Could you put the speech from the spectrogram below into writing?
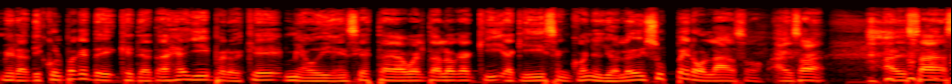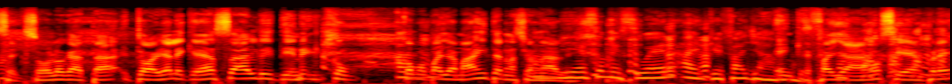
Mira, disculpa que te, que te ataje allí, pero es que mi audiencia está de vuelta loca aquí. Aquí dicen, coño, yo le doy sus perolazos a esa, a esa sexóloga. Está, todavía le queda saldo y tiene com- como para llamadas internacionales. eso me suena a en que fallamos. En que fallamos siempre,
